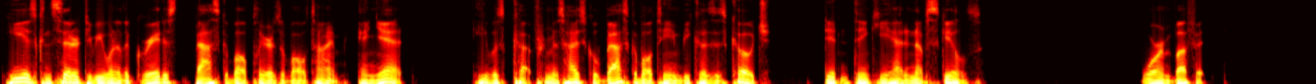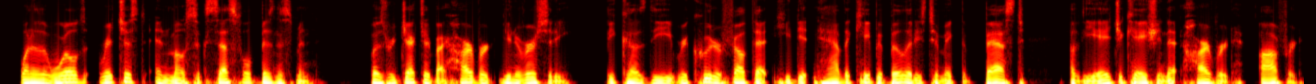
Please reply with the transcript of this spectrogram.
He is considered to be one of the greatest basketball players of all time, and yet he was cut from his high school basketball team because his coach didn't think he had enough skills. Warren Buffett, one of the world's richest and most successful businessmen, was rejected by Harvard University because the recruiter felt that he didn't have the capabilities to make the best of the education that Harvard offered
